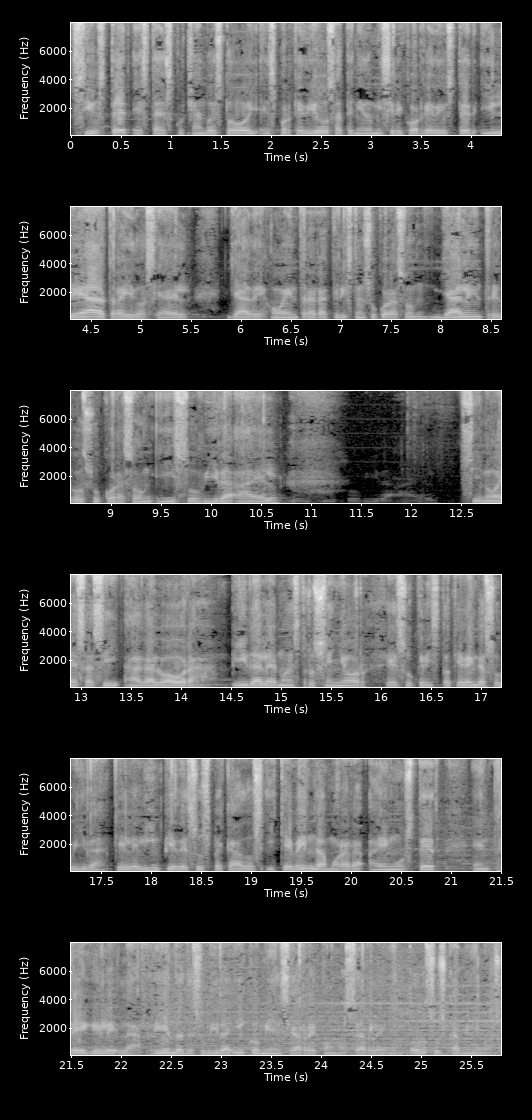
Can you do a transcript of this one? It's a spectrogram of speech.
Si usted está escuchando esto hoy es porque Dios ha tenido misericordia de usted y le ha atraído hacia Él. Ya dejó entrar a Cristo en su corazón, ya le entregó su corazón y su vida a Él. Si no es así, hágalo ahora. Pídale a nuestro Señor Jesucristo que venga a su vida, que le limpie de sus pecados y que venga a morar en usted. Entréguele las riendas de su vida y comience a reconocerle en todos sus caminos.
